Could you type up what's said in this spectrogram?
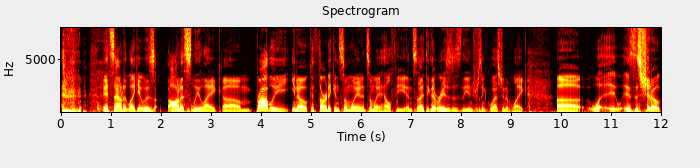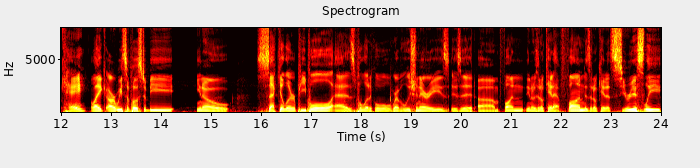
it sounded like it was honestly like um, probably you know cathartic in some way and in some way healthy, and so I think that raises the interesting question of like. Uh, what is this shit okay? Like, are we supposed to be, you know, secular people as political revolutionaries? Is it um, fun? You know, is it okay to have fun? Is it okay to seriously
